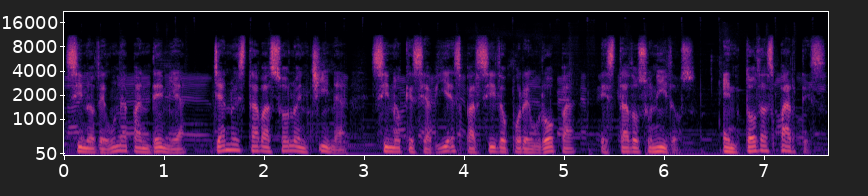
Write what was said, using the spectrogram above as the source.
sino de una pandemia. Ya no estaba solo en China, sino que se había esparcido por Europa, Estados Unidos, en todas partes.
